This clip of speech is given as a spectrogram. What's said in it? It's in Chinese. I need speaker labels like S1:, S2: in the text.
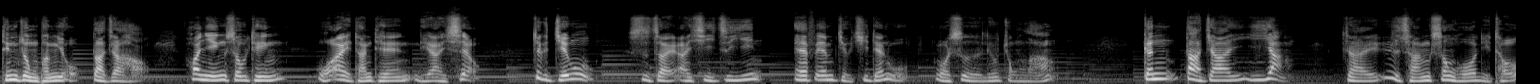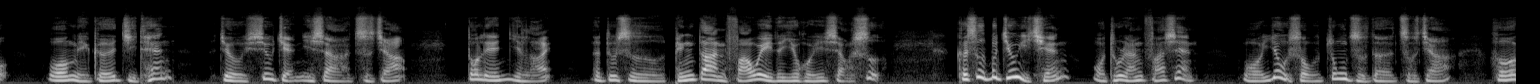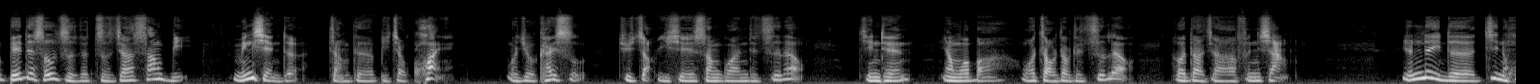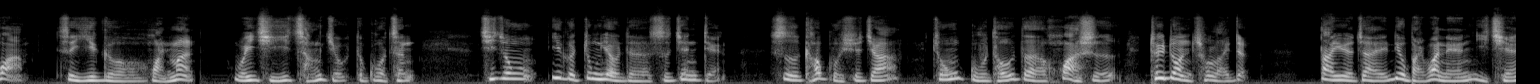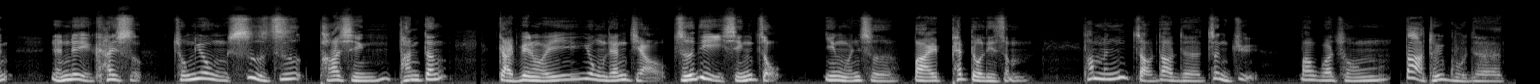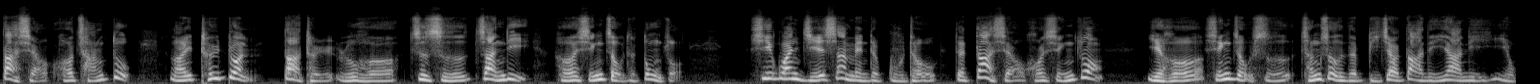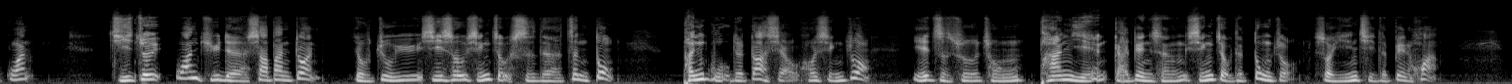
S1: 听众朋友，大家好，欢迎收听《我爱谈天，你爱笑》这个节目，是在爱惜之音 FM 九七点五，我是刘总郎，跟大家一样，在日常生活里头，我每隔几天就修剪一下指甲，多年以来，那都是平淡乏味的一回小事。可是不久以前，我突然发现，我右手中指的指甲和别的手指的指甲相比，明显的长得比较快。我就开始去找一些相关的资料。今天让我把我找到的资料和大家分享。人类的进化是一个缓慢、为期长久的过程，其中一个重要的时间点是考古学家从骨头的化石推断出来的，大约在六百万年以前，人类开始从用四肢爬行攀登，改变为用两脚直立行走，英文是 bipedalism。他们找到的证据包括从大腿骨的大小和长度来推断大腿如何支持站立和行走的动作。膝关节上面的骨头的大小和形状也和行走时承受的比较大的压力有关。脊椎弯曲的下半段有助于吸收行走时的震动。盆骨的大小和形状也指出从攀岩改变成行走的动作所引起的变化。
